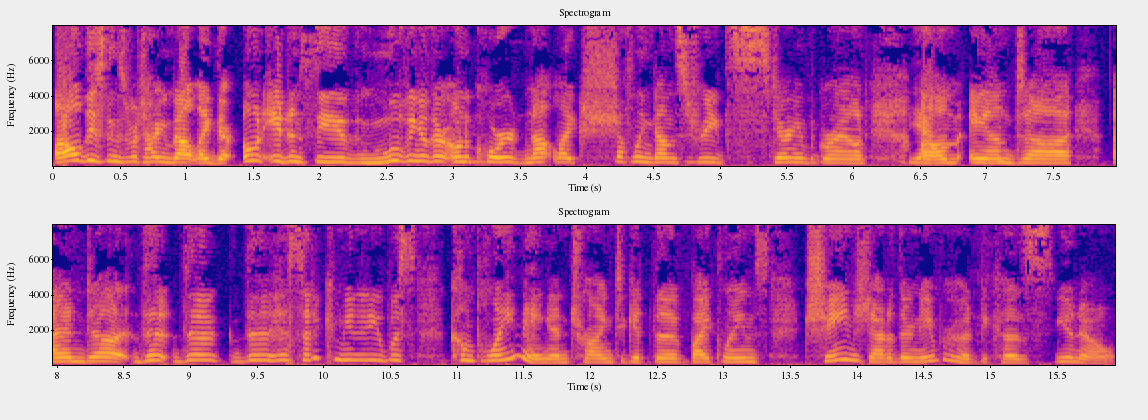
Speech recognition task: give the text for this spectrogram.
all these things we're talking about like their own agency moving of their own accord not like shuffling down the streets staring at the ground Yeah. um and uh and uh the the the Hasidic community was complaining and trying to get the bike lanes changed out of their neighborhood because you know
